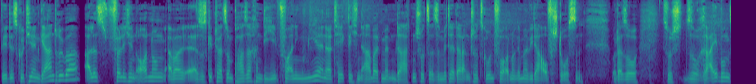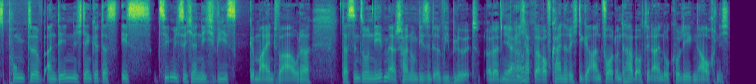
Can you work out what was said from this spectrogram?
Wir diskutieren gern drüber, alles völlig in Ordnung, aber also es gibt halt so ein paar Sachen, die vor allen Dingen mir in der täglichen Arbeit mit dem Datenschutz, also mit der Datenschutzgrundverordnung immer wieder aufstoßen. Oder so, so, so Reibungspunkte, an denen ich denke, das ist ziemlich sicher nicht, wie es gemeint war. Oder das sind so Nebenerscheinungen, die sind irgendwie blöd. Oder Ja. ich habe darauf keine richtige Antwort und habe auch den Eindruck, Kollegen auch nicht.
